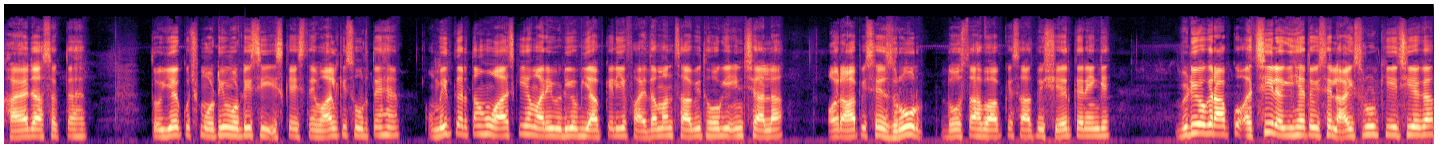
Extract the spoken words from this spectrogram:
खाया जा सकता है। तो ये कुछ मोटी मोटी सी इसके इस्तेमाल की सूरतें हैं। उम्मीद करता हूँ आज की हमारी वीडियो भी आपके लिए फ़ायदा मंद साबित होगी इन और आप इसे ज़रूर दोस्त अहबाब के साथ भी शेयर करेंगे। वीडियो अगर आपको अच्छी लगी है तो इसे लाइक ज़रूर कीजिएगा।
